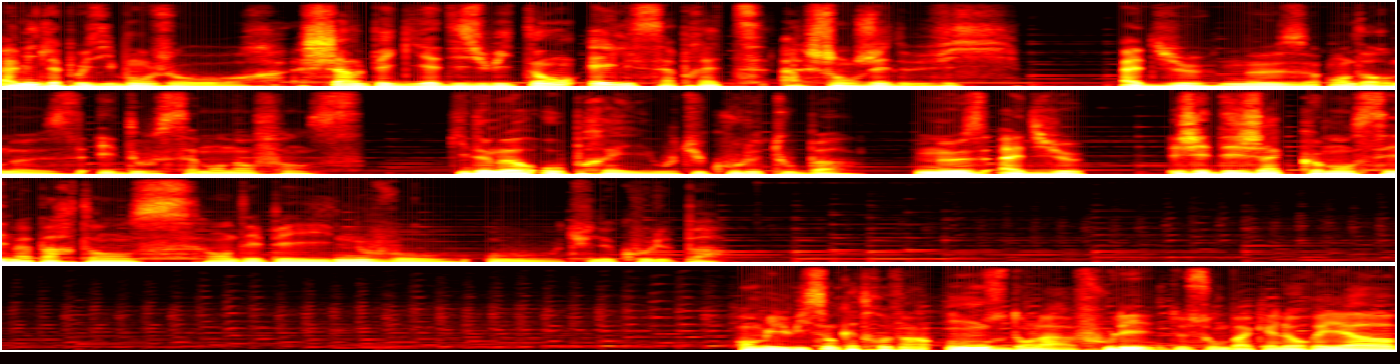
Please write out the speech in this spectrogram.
Amis de la poésie, bonjour. Charles Péguy a 18 ans et il s'apprête à changer de vie. Adieu, Meuse endormeuse et douce à mon enfance, qui demeure au pré où tu coules tout bas. Meuse, adieu, j'ai déjà commencé ma partance en des pays nouveaux où tu ne coules pas. En 1891, dans la foulée de son baccalauréat,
